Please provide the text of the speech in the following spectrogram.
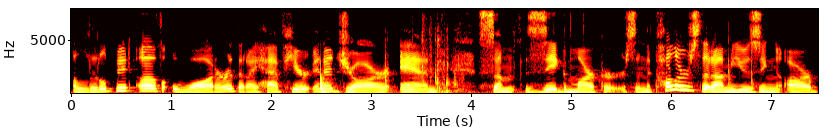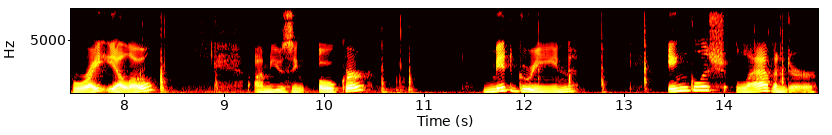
a little bit of water that I have here in a jar and some Zig markers. And the colors that I'm using are bright yellow, I'm using ochre, mid-green, English lavender,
